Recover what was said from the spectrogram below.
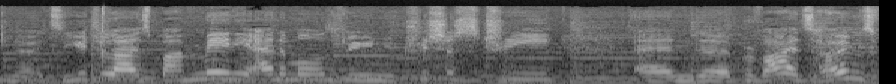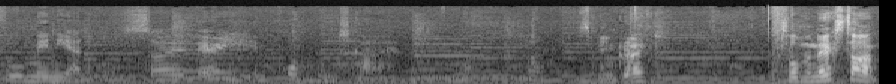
You know, it's utilized by many animals, very nutritious tree, and uh, provides homes for many animals. So, very important guy. Well, it's been great. Until the next time.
